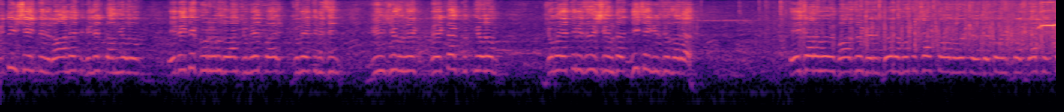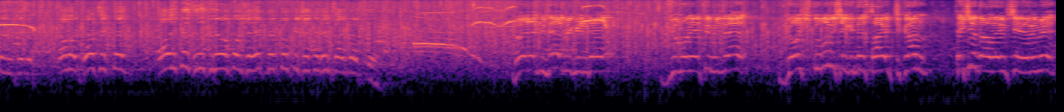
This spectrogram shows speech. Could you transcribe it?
bütün şehitleri rahmet milletle anıyorum. Ebedi gururumuz olan Cumhuriyet, Cumhuriyetimizin 100. yılını yürekten kutluyorum. Cumhuriyetimizin ışığında nice yüzyıllara heyecanımı bazı görün böyle muhteşem kalabalık önünde konuşmak gerçekten ülkedir. Ama gerçekten harikasınız Süleyman Paşa. Hepinize çok teşekkür ederim. Saygılar sunuyorum. böyle güzel bir günde Cumhuriyetimize coşkulu bir şekilde sahip çıkan Tekirdağlı hemşehrilerimi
